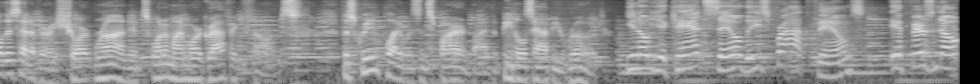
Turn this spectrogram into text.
Well, this had a very short run. It's one of my more graphic films. The screenplay was inspired by the Beatles' Abbey Road. You know, you can't sell these fright films if there's no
